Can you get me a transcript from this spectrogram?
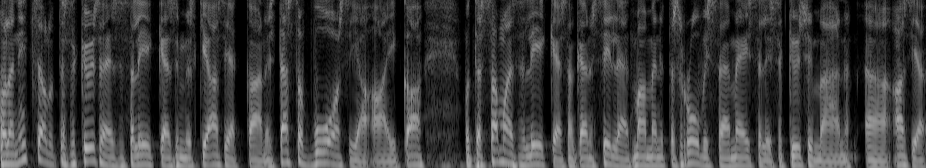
Olen itse ollut tässä kyseisessä liikkeessä myöskin asiakkaana. Siis tästä on vuosia aikaa, mutta tässä samaisessa liikkeessä on käynyt silleen, että mä oon mennyt tässä Ruuvissa ja Meisselissä kysymään ää, asia,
